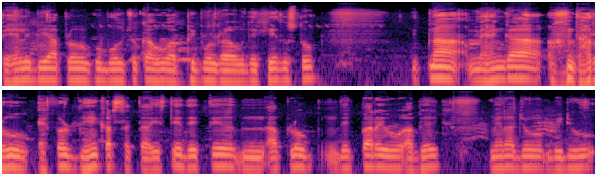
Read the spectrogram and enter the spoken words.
पहले भी आप लोगों को बोल चुका हूँ अब भी बोल रहा हूँ। देखिए दोस्तों इतना महँगा दारू एफोर्ड नहीं कर सकता। इसलिए देखते आप लोग देख पा रहे हो अभी मेरा जो वीडियो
